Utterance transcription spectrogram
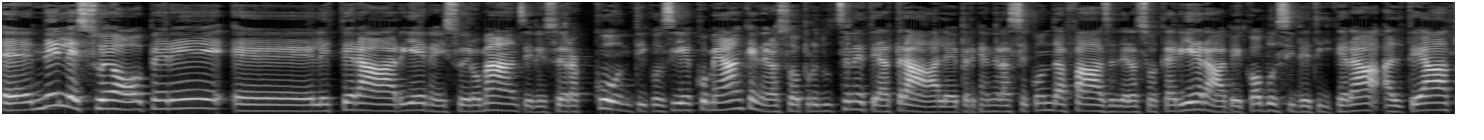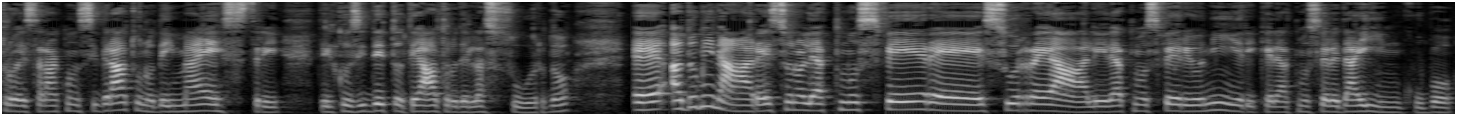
Eh, nelle sue opere eh, letterarie, nei suoi romanzi, nei suoi racconti, così come anche nella sua produzione teatrale, perché nella seconda fase della sua carriera Abecobo si dedicherà al teatro e sarà considerato uno dei maestri del cosiddetto teatro dell'assurdo, eh, a dominare sono le atmosfere surreali, le atmosfere oniriche, le atmosfere da incubo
